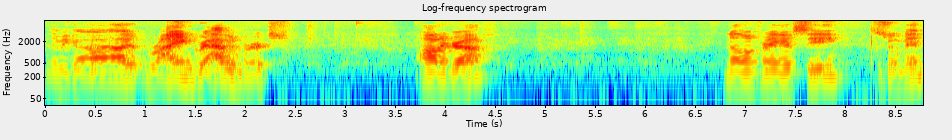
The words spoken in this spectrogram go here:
Then we got uh, Ryan Gravenberch. Autograph. Another one for AFC. Zoom in.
